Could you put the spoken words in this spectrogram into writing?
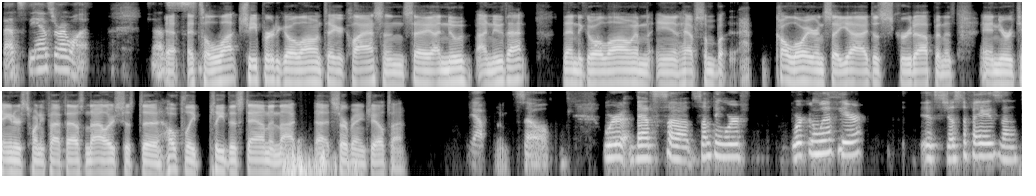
that's the answer I want. That's, yeah, it's a lot cheaper to go along and take a class and say, "I knew, I knew that." Than to go along and, and have some call lawyer and say, yeah, I just screwed up and it's, and your retainer is twenty five thousand dollars just to hopefully plead this down and not uh, serve any jail time. Yep. So we're that's uh, something we're working with here. It's just a phase, and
